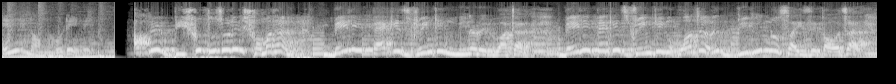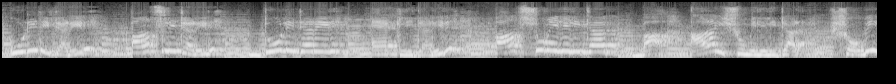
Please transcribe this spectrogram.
এই নম্বরে। আপনার বিশুদ্ধ জলের সমাধান? Beli package drinking mineral water Beli package drinking water বিভিন্ন সাইজে পাওয়া যায়। কুড়ি লিটারের, পাঁচ লিটারের, দু লিটারের, এক লিটারের, পাঁচশো মিলি আড়াইশো মিলিলিটার। সবই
